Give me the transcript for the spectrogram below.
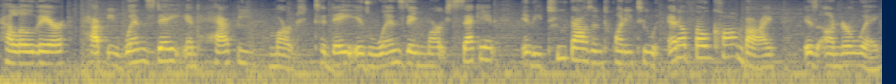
Hello there. Happy Wednesday and happy March. Today is Wednesday, March 2nd, and the 2022 NFL Combine is underway.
